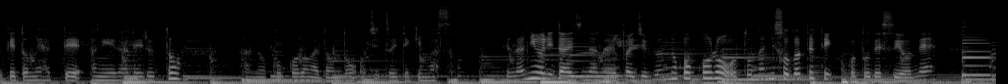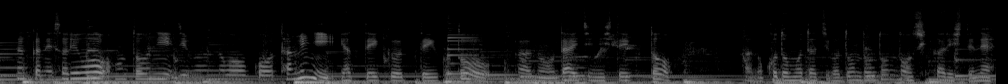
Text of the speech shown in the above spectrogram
受け止めてあげられるとあの心がどんどん落ち着いてきます。で何より大事なのはやっぱり自分の心を大人に育てていくことですよね。なんかねそれを本当に自分のこうためにやっていくっていうことをあの第一にしていくとあの子どもたちはどんどんどんどんしっかりしてね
